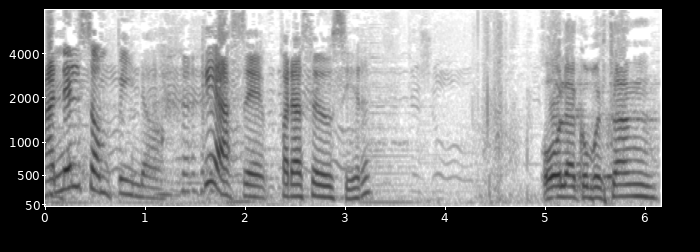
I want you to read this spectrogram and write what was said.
a Nelson Pino. ¿Qué hace para seducir? Hola, ¿cómo están?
